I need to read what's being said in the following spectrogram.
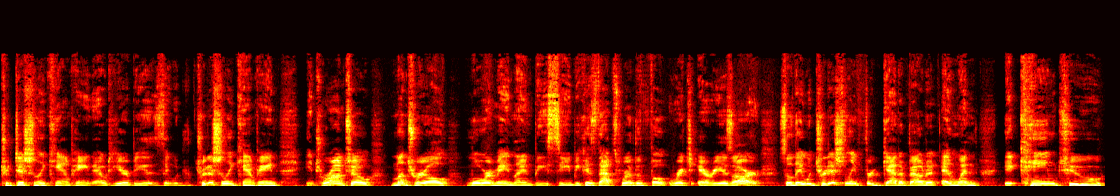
traditionally campaign out here because they would traditionally campaign in Toronto, Montreal, lower mainland BC because that's where the vote rich areas are. So they would traditionally forget about it and when it came to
